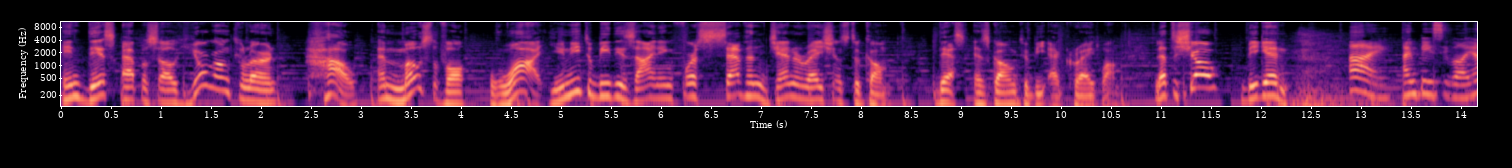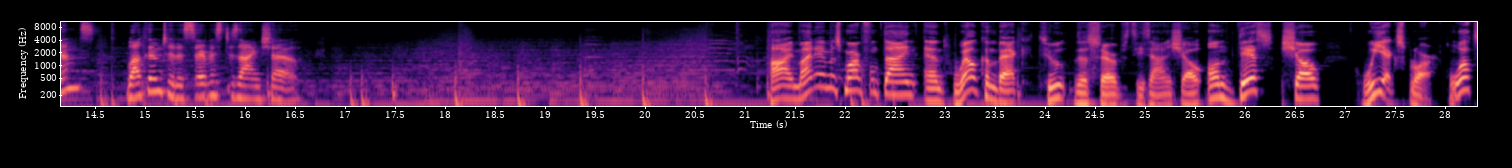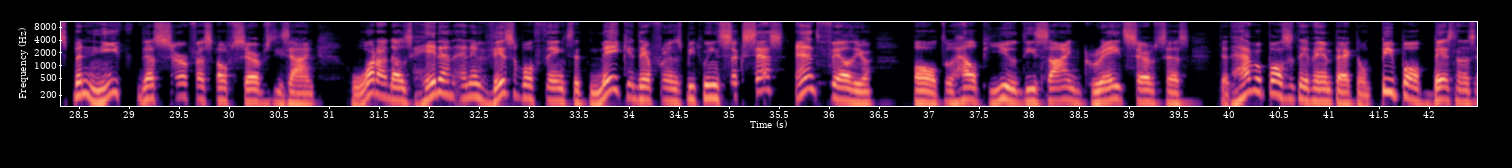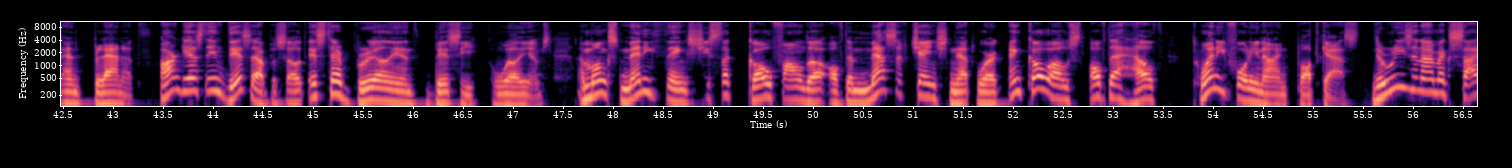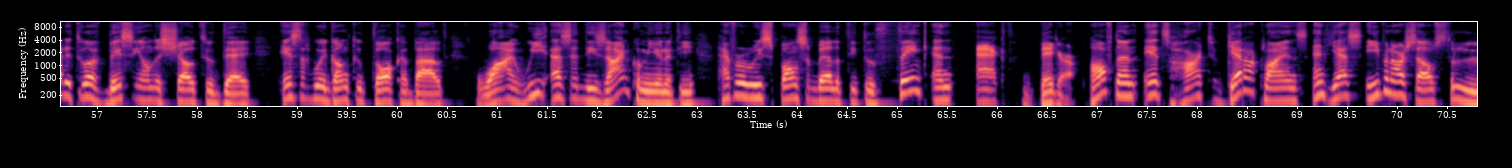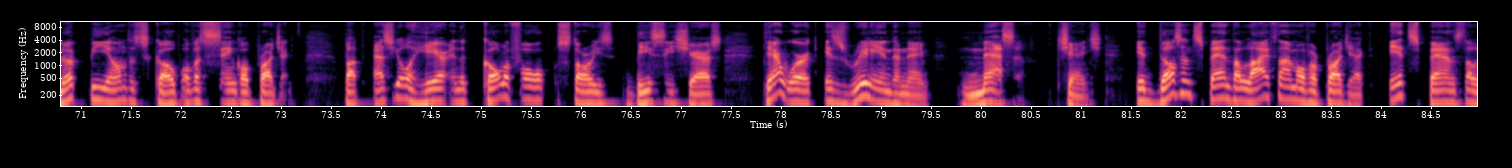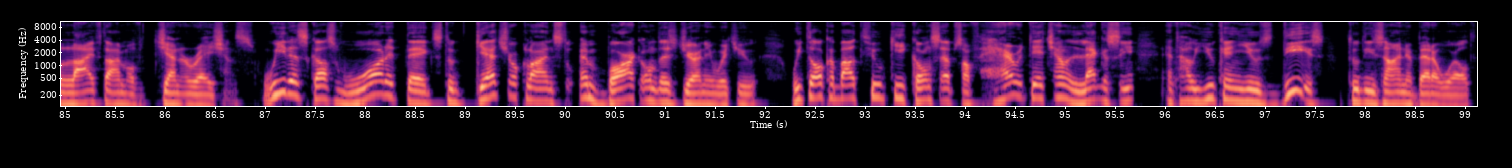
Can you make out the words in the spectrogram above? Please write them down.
In this episode, you're going to learn how and most of all, why you need to be designing for seven generations to come. This is going to be a great one. Let the show begin. Hi, I'm Bisi Williams. Welcome to the Service Design Show. Hi, my name is Mark Fonteijn and welcome back to the Service Design Show. On this show, we explore what's beneath the surface of service design. What are those hidden and invisible things that make a difference between success and failure, all to help you design great services that have a positive impact on people, business, and planet. Our guest in this episode is the brilliant Bisi Williams. Amongst many things, she's the co-founder of the Massive Change Network and co-host of the Health 2049 podcast. The reason I'm excited to have Bisi on the show today is that we're going to talk about why we as a design community have a responsibility to think and act bigger. Often it's hard to get our clients and yes, even ourselves to look beyond the scope of a single project. But as you'll hear in the colorful stories Bisi shares, their work is really in their name, massive change. It doesn't span the lifetime of a project, it spans the lifetime of generations. We discuss what it takes to get your clients to embark on this journey with you. We talk about two key concepts of heritage and legacy and how you can use these to design a better world.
